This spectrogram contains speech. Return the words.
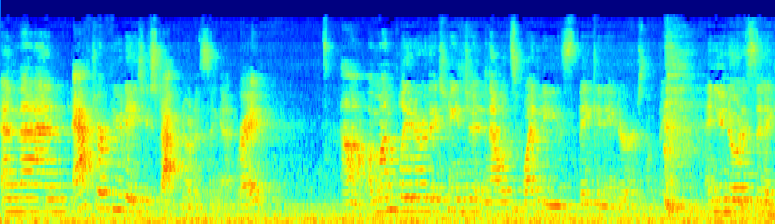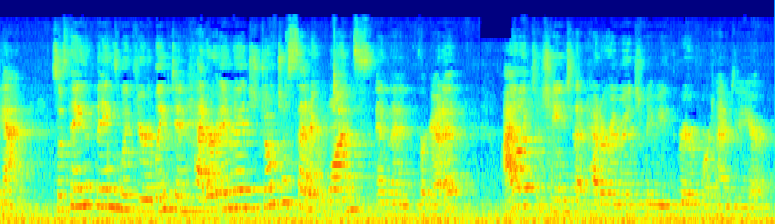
and then after a few days you stop noticing it, right? Um, a month later they change it and now it's Wendy's Baconator or something, and you notice it again. So same things with your LinkedIn header image. Don't just set it once and then forget it. I like to change that header image maybe three or four times a year.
